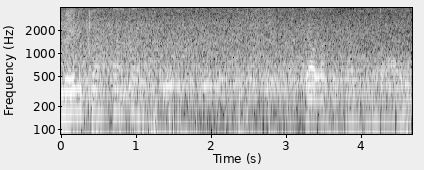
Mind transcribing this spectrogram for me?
मैंने क्या कहा था? क्या कर सकते हैं? तो हार गए।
